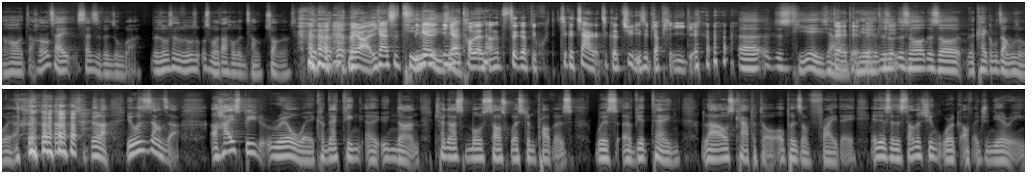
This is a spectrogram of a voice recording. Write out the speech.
然后好像才三十分钟吧，那时候三十分钟为什么要搭头等舱？爽啊！没有啊，应该是体验一下，应该头等舱这个比这个价格这个距离是比较便宜一点。呃，就是体验一下，对对对，那时候那时候那时候开工账无所谓啊，没有啦，原文是这样子啊。A high-speed railway connecting uh, Yunnan, China's most southwestern province, with uh, Vientiane, Laos' capital, opens on Friday. It is an astonishing work of engineering,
